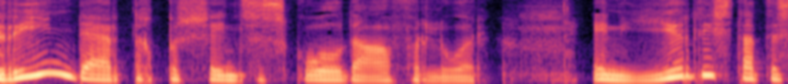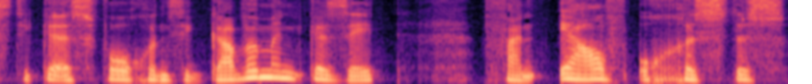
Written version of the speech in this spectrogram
33% se skooldae verloor. En hierdie statistieke is volgens die Government Gazette van 11 Augustus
